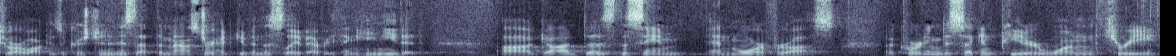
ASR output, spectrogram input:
to our walk as a Christian is that the master had given the slave everything he needed. Uh, God does the same and more for us. According to 2 Peter 1 3,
